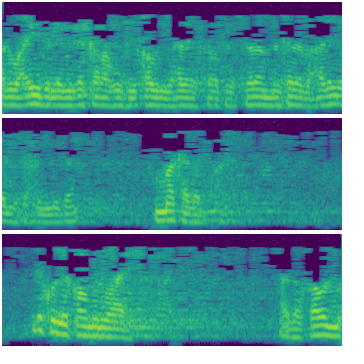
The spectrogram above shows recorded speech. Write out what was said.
الوعيد الذي ذكره في قوله عليه الصلاة والسلام من كذب علي متعمدا ثم كذب لكل قوم وارث هذا القول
